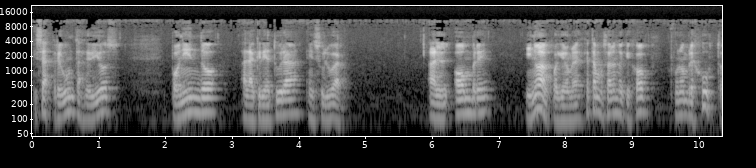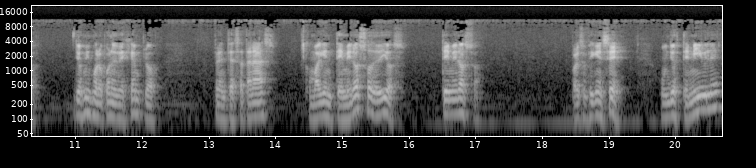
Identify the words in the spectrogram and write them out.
Esas preguntas de Dios poniendo a la criatura en su lugar, al hombre, y no a cualquier hombre, que estamos hablando que Job fue un hombre justo. Dios mismo lo pone de ejemplo frente a Satanás como alguien temeroso de Dios, temeroso. Por eso fíjense, un Dios temible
